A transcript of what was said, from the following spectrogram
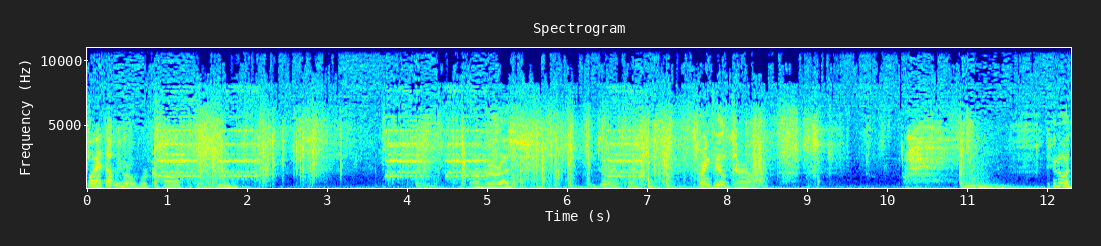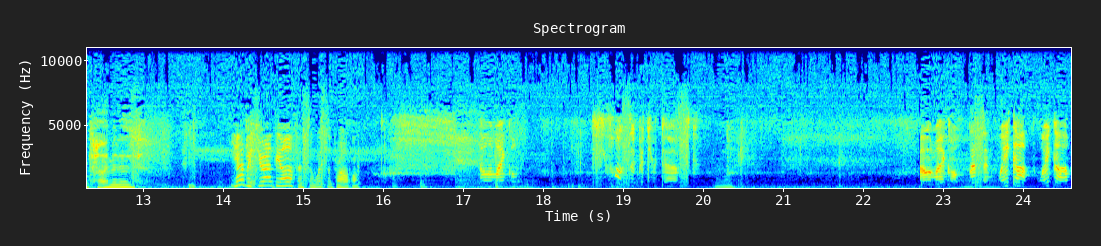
Boy, I thought we were workaholics. Mm. Under arrest? Didn't do anything. Springfield Journal. Do you know what time it is? Yeah, but you're at the office, so what's the problem? Hello, Michael. Can you fall asleep at your desk? Mm. Hello, Michael. Listen, wake up, wake up,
